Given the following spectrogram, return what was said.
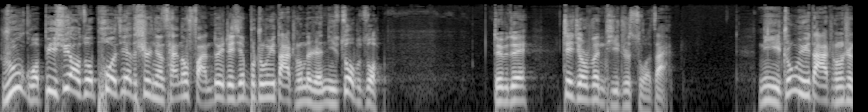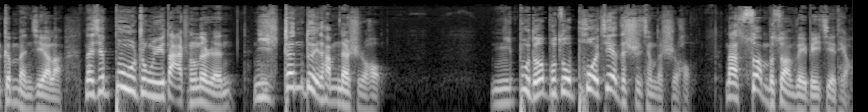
如果必须要做破戒的事情才能反对这些不忠于大成的人，你做不做？对不对？这就是问题之所在。你忠于大成是根本戒了，那些不忠于大成的人，你针对他们的时候，你不得不做破戒的事情的时候，那算不算违背戒条？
